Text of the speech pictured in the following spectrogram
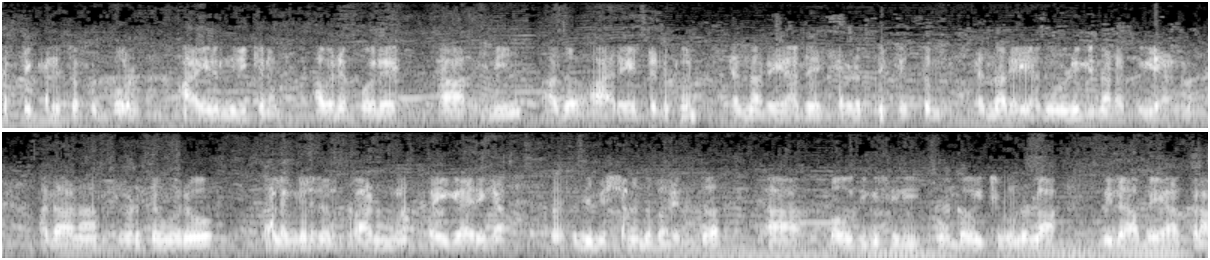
തട്ടിക്കളിച്ച ഫുട്ബോൾ ആയിരുന്നിരിക്കണം. അവനെ പോലെ ഇനി അത് ആരേറ്റെടുക്കും എന്നറിയാതെ എവിടത്തേക്ക് എത്തും എന്നറിയാതെ ഒഴുകി നടക്കുകയാണ്. അതാണ് ഇവിടുത്തെ ഓരോ സ്ഥലങ്ങളിലും കാണുന്ന വൈകാരിക നിമിഷം എന്ന് പറയുന്നത്. ആ, ഭൗതിക ശരീരവും വഹിച്ചുകൊണ്ടുള്ള വിലാപയാത്ര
